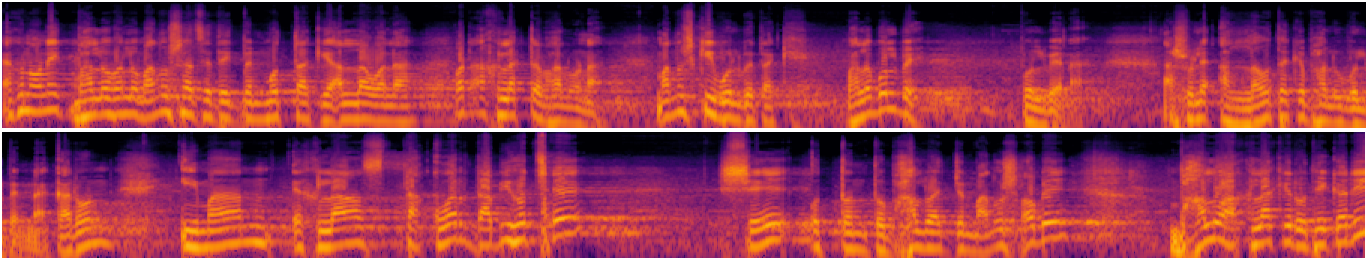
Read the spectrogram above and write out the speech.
এখন অনেক ভালো ভালো মানুষ আছে, দেখবেন মোত্তাকি, আল্লাহওয়ালা, বাট আখলাকটা ভালো না। মানুষ কি বলবে তাকে? ভালো বলবে? বলবে না। আসলে আল্লাহও তাকে ভালো বলবেন না। কারণ ইমান এখলাস তাকওয়ার দাবি হচ্ছে সে অত্যন্ত ভালো একজন মানুষ হবে, ভালো আখলাকের অধিকারী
